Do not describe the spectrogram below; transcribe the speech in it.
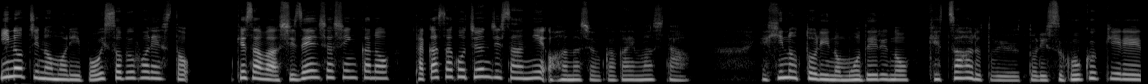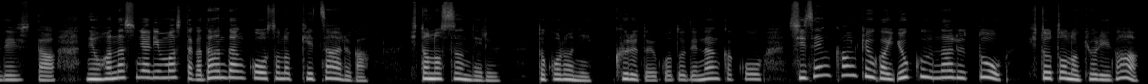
命の森 Voice of Forest 今朝は自然写真家の高砂淳二さんにお話を伺いました。火の鳥のモデルのケツァールという鳥すごく綺麗でした。ねお話にありましたがだんだんこうそのケツァールが人の住んでるところに来るということでなんかこう自然環境が良くなると人との距離が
